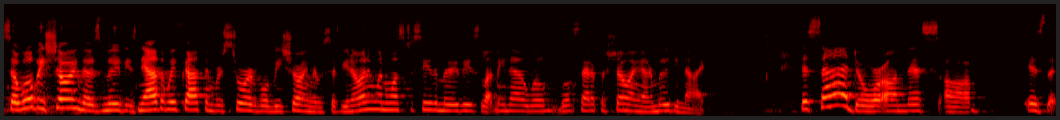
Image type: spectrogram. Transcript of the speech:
So we'll be showing those movies. Now that we've got them restored, we'll be showing them. So if you know anyone wants to see the movies, let me know. We'll, we'll set up a showing on a movie night. The side door on this uh, is, the,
